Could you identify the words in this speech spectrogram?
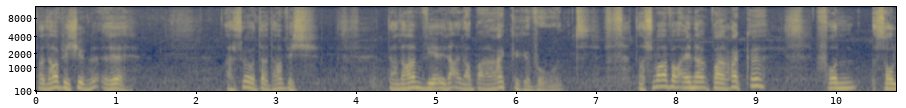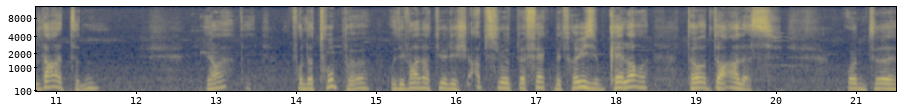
Dann habe ich, äh, also dann habe ich, dann haben wir in einer Baracke gewohnt. Das war aber eine Baracke von Soldaten, ja, von der Truppe. Und die war natürlich absolut perfekt mit riesigem Keller, da, da alles. Und äh,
